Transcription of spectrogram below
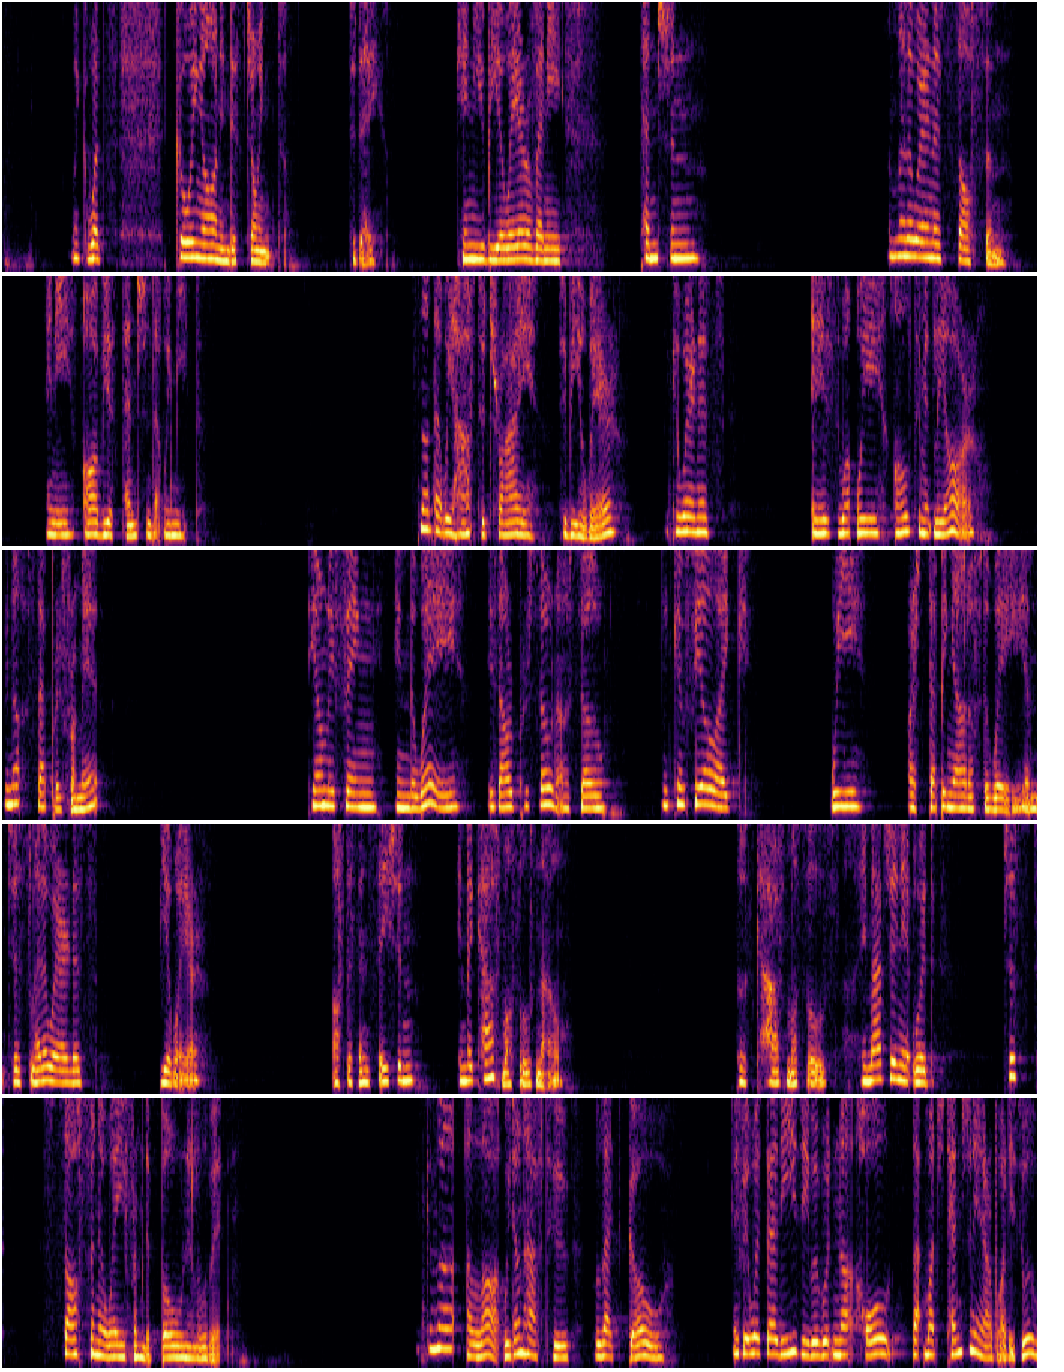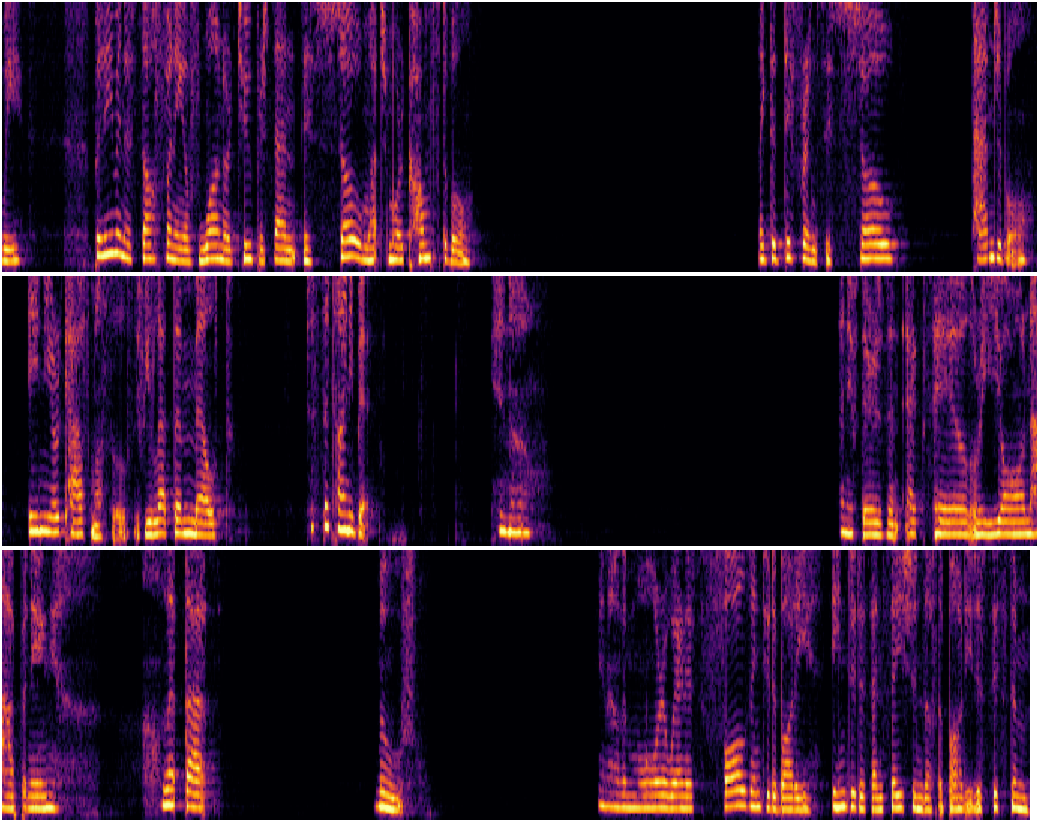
Like what's going on in this joint today? Can you be aware of any tension? And let awareness soften any obvious tension that we meet. It's not that we have to try to be aware. Like awareness is what we ultimately are. We're not separate from it. The only thing in the way is our persona. So it can feel like we are stepping out of the way and just let awareness be aware of the sensation in the calf muscles now. Those calf muscles. Imagine it would just soften away from the bone a little bit. Not a lot. We don't have to let go. If it was that easy, we would not hold that much tension in our bodies, would we? But even a softening of 1 or 2% is so much more comfortable. Like the difference is so tangible in your calf muscles if you let them melt just a tiny bit. You know. And if there's an exhale or a yawn happening, let that move. You know, the more awareness falls into the body, into the sensations of the body, the system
